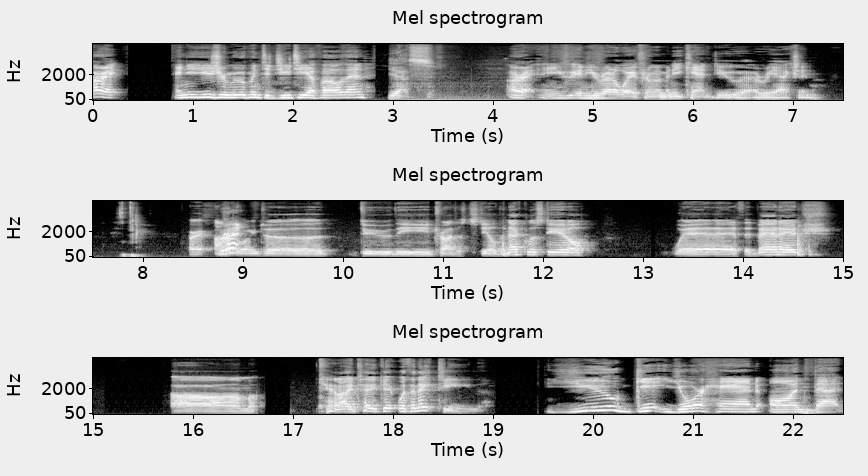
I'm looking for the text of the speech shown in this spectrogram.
All right, and you use your movement to GTFO then. Yes. All right, and you and you run away from him, and he can't do a reaction. All right, I'm Right. going to do the try to steal the necklace deal with advantage. Um, can I take it with an 18? You get your hand on that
